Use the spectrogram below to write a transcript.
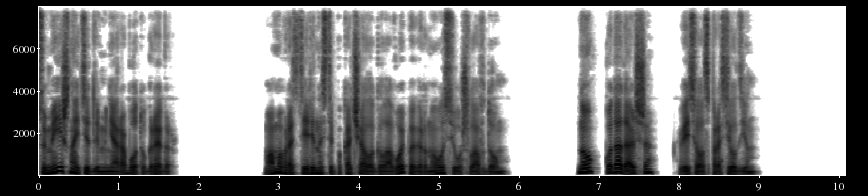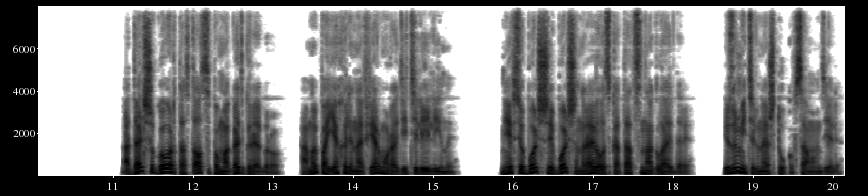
Сумеешь найти для меня работу, Грегор?» Мама в растерянности покачала головой, повернулась и ушла в дом. «Ну, куда дальше?» — весело спросил Дин. А дальше Говард остался помогать Грегору, а мы поехали на ферму родителей Лины. Мне все больше и больше нравилось кататься на глайдере. Изумительная штука в самом деле.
